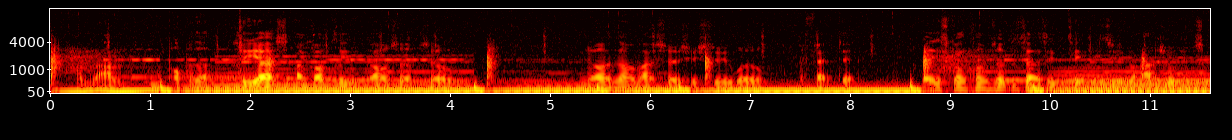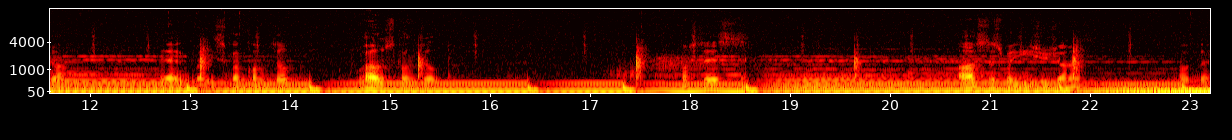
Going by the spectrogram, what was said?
I'm, I'm popular. So yes, I got a clean browser, so no, no, my search history will affect it. My Instagram comes up, does that actually take me to my actual Instagram? Yeah, my Instagram comes up. What else comes up? What's this? Oh, that's just my YouTube channel. Okay.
